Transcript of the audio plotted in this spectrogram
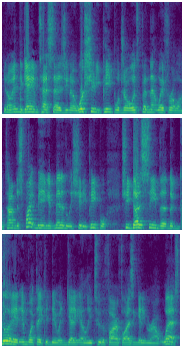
You know, in the game, Tess says, you know, we're shitty people, Joel. It's been that way for a long time. Despite being admittedly shitty people, she does see the, the good in what they could do in getting Ellie to the Fireflies and getting her out west.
